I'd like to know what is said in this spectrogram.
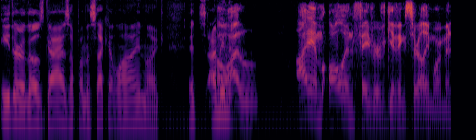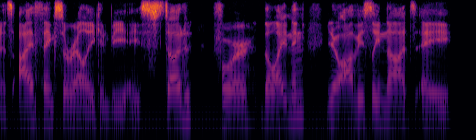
either of those guys up on the second line. Like, it's. I oh, mean, oh, I, I am all in favor of giving Cirelli more minutes. I think Cirelli can be a stud for the Lightning. You know, obviously not a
